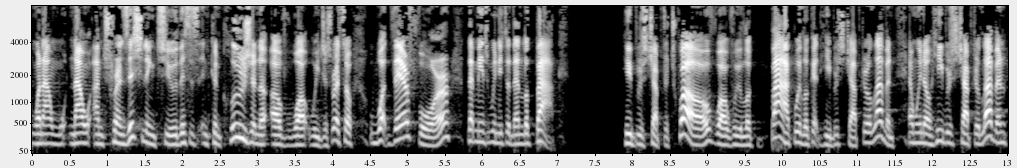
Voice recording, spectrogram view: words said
when I'm now I'm transitioning to this is in conclusion of what we just read. So what therefore, that means we need to then look back. Hebrews chapter 12, well, if we look back, we look at Hebrews chapter 11. And we know Hebrews chapter 11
